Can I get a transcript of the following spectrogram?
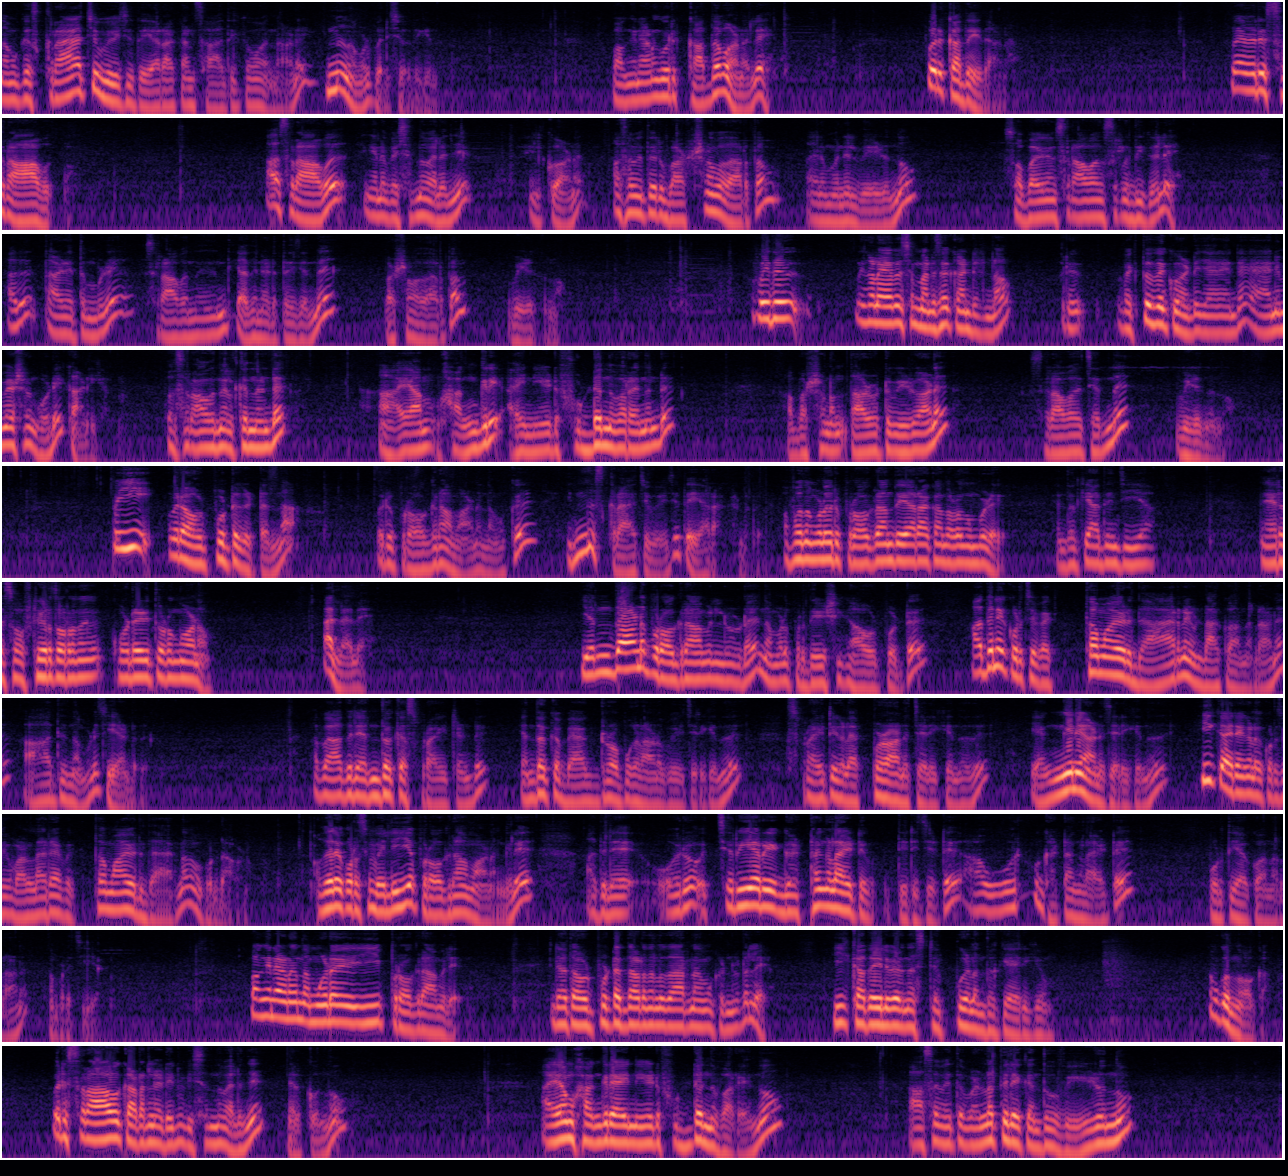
നമുക്ക് സ്ക്രാച്ച് ഉപയോഗിച്ച് തയ്യാറാക്കാൻ സാധിക്കുമോ എന്നാണ് ഇന്ന് നമ്മൾ പരിശോധിക്കുന്നത്. അപ്പോൾ അങ്ങനെയാണെങ്കിൽ ഒരു കഥ വേണമല്ലേ ഒരു കഥ ഇതാണ്. അതായത് ഒരു സ്രാവ്. ആ സ്രാവ് ഇങ്ങനെ വിശന്ന് വലഞ്ഞ് നിൽക്കുവാണ്. ആ സമയത്ത് ഒരു ഭക്ഷണ പദാർത്ഥം അതിന് മുന്നിൽ വീഴുന്നു. സ്വാഭാവികം സ്രാവ് അത് ശ്രദ്ധിക്കും അല്ലേ? അത് താഴെത്തുമ്പോൾ സ്രാവ് നീന്തി അതിനടുത്ത് ചെന്ന് ഭക്ഷണ പദാർത്ഥം വീഴുന്നു. അപ്പോൾ ഇത് നിങ്ങൾ ഏകദേശം മനസ്സിൽ കണ്ടിട്ടുണ്ടാവും. ഒരു വ്യക്തതയ്ക്ക് വേണ്ടി ഞാൻ എന്റെ ആനിമേഷൻ കൂടി കാണിക്കാം. അപ്പോൾ സ്രാവ് നിൽക്കുന്നുണ്ട്. I am hungry I need food എന്ന് പറയുന്നുണ്ട്. ആ ഭക്ഷണം താഴോട്ട് വീഴുവാണ്. സ്രാവ് ചെന്ന് വീഴുന്നു. അപ്പോൾ ഈ ഒരു ഔട്ട്പുട്ട് കിട്ടുന്ന ഒരു പ്രോഗ്രാമാണ് നമുക്ക് ഇന്ന് സ്ക്രാച്ച് ഉപയോഗിച്ച് തയ്യാറാക്കേണ്ടത്. അപ്പോൾ നമ്മളൊരു പ്രോഗ്രാം തയ്യാറാക്കാൻ തുടങ്ങുമ്പോൾ എന്തൊക്കെ ആദ്യം ചെയ്യുക നേരെ സോഫ്റ്റ്വെയർ തുറന്ന് കോഡ് എഴുതി തുടങ്ങുവാണോ? അല്ല അല്ലേ? എന്താണ് പ്രോഗ്രാമിലൂടെ നമ്മൾ പ്രതീക്ഷിക്കുന്ന ഔട്ട്പുട്ട് അതിനെക്കുറിച്ച് വ്യക്തമായൊരു ധാരണ ഉണ്ടാക്കുക എന്നുള്ളതാണ് ആദ്യം നമ്മൾ ചെയ്യേണ്ടത്. അപ്പോൾ അതിൽ എന്തൊക്കെ സ്പ്രൈറ്റ് ഉണ്ട് എന്തൊക്കെ ബാക്ക് ഡ്രോപ്പുകളാണ് ഉപയോഗിച്ചിരിക്കുന്നത് സ്പ്രൈറ്റുകൾ എപ്പോഴാണ് ചരിക്കുന്നത് എങ്ങനെയാണ് ചരിക്കുന്നത് ഈ കാര്യങ്ങളെക്കുറിച്ച് വളരെ വ്യക്തമായൊരു ധാരണ നമുക്കുണ്ടാവണം. അതിലെ കുറച്ച് വലിയ പ്രോഗ്രാം ആണെങ്കിൽ അതിലെ ഓരോ ചെറിയ ചെറിയ ഘട്ടങ്ങളായിട്ട് തിരിച്ചിട്ട് ആ ഓരോ ഘട്ടങ്ങളായിട്ട് പൂർത്തിയാക്കുക എന്നുള്ളതാണ് നമ്മൾ ചെയ്യുക. അപ്പോൾ അങ്ങനെയാണ് നമ്മുടെ ഈ പ്രോഗ്രാമിൽ ഇതിന്റെ അകത്ത് ഔട്ട്പുട്ട് എന്താണെന്നുള്ള ധാരണ നമുക്കുണ്ടല്ലേ ഈ കഥയിൽ വരുന്ന സ്റ്റെപ്പുകൾ എന്തൊക്കെയായിരിക്കും? നമുക്കൊന്ന് നോക്കാം. ഒരു സ്രാവ് കടലിനടിയിൽ വിശന്ന് വലഞ്ഞ് നിൽക്കുന്നു. I am hungry I need food എന്ന് പറയുന്നു. ആ സമയത്ത് വെള്ളത്തിലേക്ക് എന്തോ വീഴുന്നു.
